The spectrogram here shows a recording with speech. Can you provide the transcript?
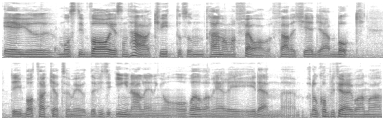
är ju, måste ju varje sånt här kvitto som tränarna får färdig kedja bock det är ju bara tacka och ta emot. Det finns ju ingen anledning att, att röra mer i, i den. Eh, de kompletterar ju varandra.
